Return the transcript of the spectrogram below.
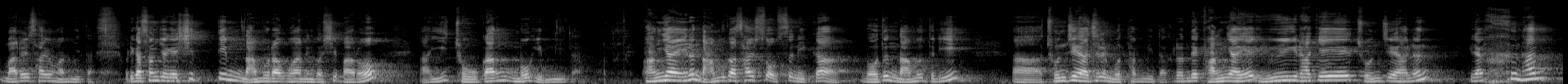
말을 사용합니다. 우리가 성경에 시띠 나무라고 하는 것이 바로 아, 이 조각목입니다. 광야에는 나무가 살 수 없으니까 모든 나무들이 아, 존재하지를 못합니다. 그런데 광야에 유일하게 존재하는 그냥 흔한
